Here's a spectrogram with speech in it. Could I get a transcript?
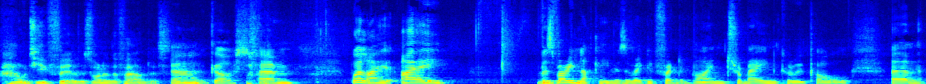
How do you feel as one of the founders? Oh gosh. Um, well, I I was very lucky. He was a very good friend of mine, Tremayne Carew Pole. Um,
